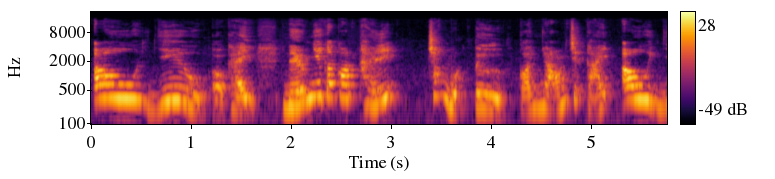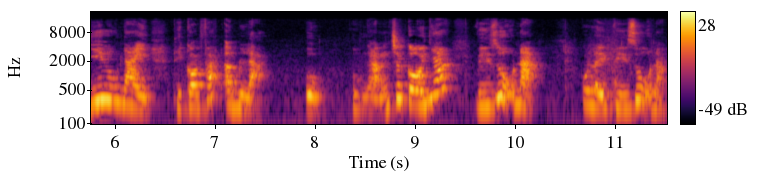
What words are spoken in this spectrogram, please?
O, U. Ok. Nếu như các con thấy trong một từ có nhóm chữ cái O, U này Thì con phát âm là U. U ngắn cho cô nhé Ví dụ nào. Cô lấy ví dụ nào.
